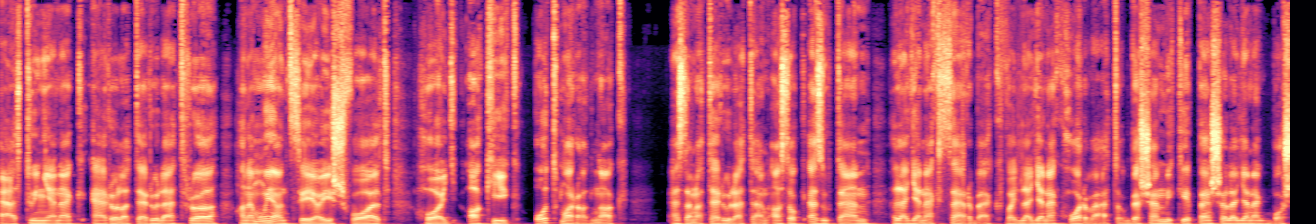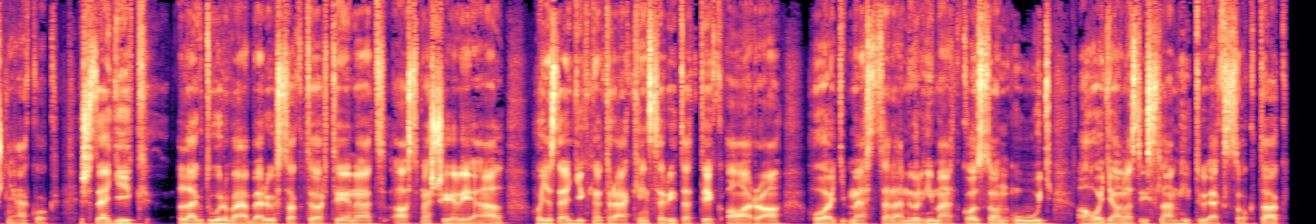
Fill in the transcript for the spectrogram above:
eltűnjenek erről a területről, hanem olyan célja is volt, hogy akik ott maradnak, ezen a területen, azok ezután legyenek szerbek, vagy legyenek horvátok, de semmiképpen se legyenek bosnyákok. És az egyik legdurvább erőszaktörténet azt meséli el, hogy az egyik nőt rákényszerítették arra, hogy mesztelenül imádkozzon úgy, ahogyan az iszlám hitűek szoktak,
